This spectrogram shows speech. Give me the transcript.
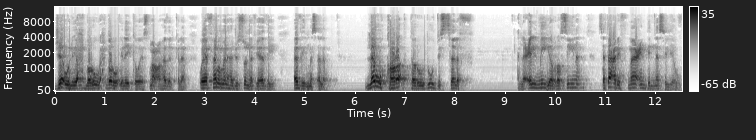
جاءوا ليحضروا ويحضروا إليك ويسمعوا هذا الكلام ويفهموا منهج السنة في هذه هذه المسألة. لو قرأت ردود السلف العلمية الرصينة ستعرف ما عند الناس اليوم.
